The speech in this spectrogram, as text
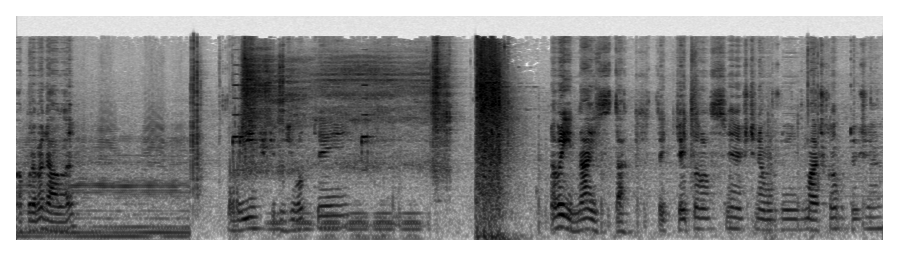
A půjdeme dále. Dobrý, čtyři životy. Dobrý, nice, tak teď, teď to vlastně ještě nemůžu jít zmáčknout, protože...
